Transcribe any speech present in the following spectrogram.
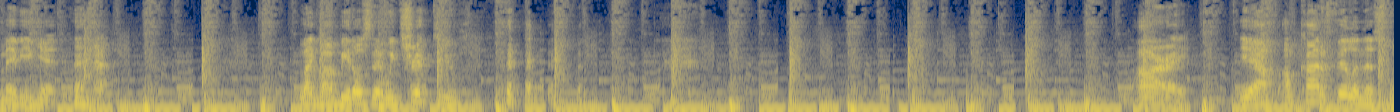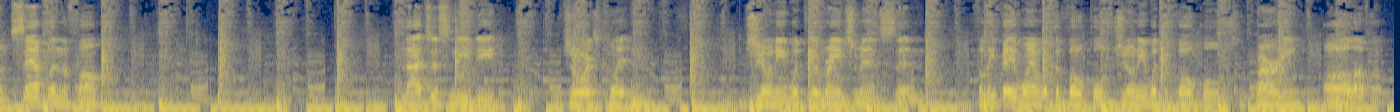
Maybe again. like Bobbito said, we tricked you. All right. Yeah, I'm, I'm kind of feeling this one. Sampling the funk. Not just knee deep. George Clinton, Junie with the arrangements, and Phillippé Wynne with the vocals, Junie with the vocals, Bernie, all of them.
